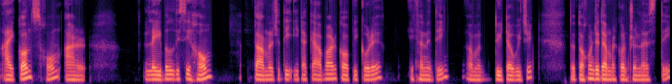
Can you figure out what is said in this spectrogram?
আইকনস হোম আর লেবেল দিছি হোম তো আমরা যদি এটাকে আবার কপি করে এখানে দিই, আমার দুইটা উইজিট তো তখন যদি আমরা কন্ট্রোল এস দিই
